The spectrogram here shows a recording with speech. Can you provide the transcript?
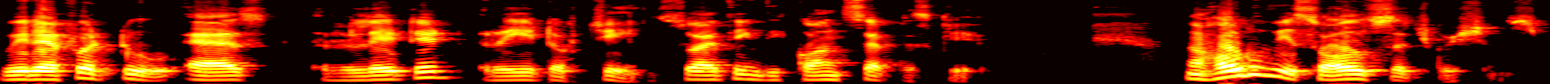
we refer to as related rate of change. So I think the concept is clear. Now how do we solve such questions?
